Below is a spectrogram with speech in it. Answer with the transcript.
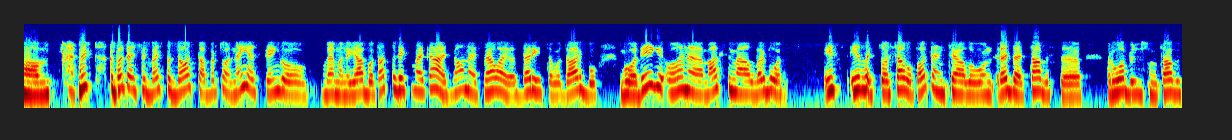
Um, nu, ka patiesībā es pat daudz tā par to neiespringu, vai man ir jābūt atpazīstamam vai kā. Es galvenais vēlējos darīt savu darbu godīgi un uh, maksimāli varbūt iz, izlikt to savu potenciālu un redzēt savas uh, robežas un savas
